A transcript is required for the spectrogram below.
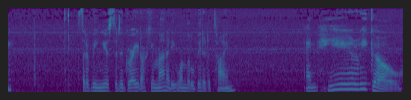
instead of being used to degrade our humanity one little bit at a time. And here we go.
